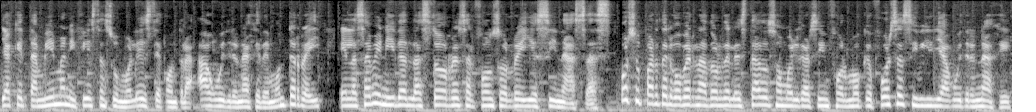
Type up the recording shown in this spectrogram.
ya que también manifiestan su molestia contra agua y de Monterrey en las avenidas Las Torres, Alfonso Reyes y Nazas. Por su parte, el gobernador del estado, Samuel García, informó que Fuerza Civil y Agua y Drenaje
